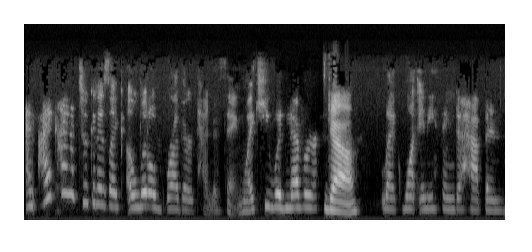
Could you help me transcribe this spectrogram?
And I kind of took it as like a little brother kind of thing. Like he would never yeah like want anything to happen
